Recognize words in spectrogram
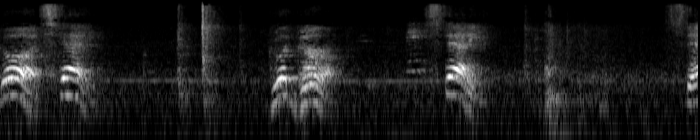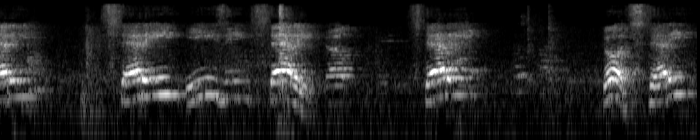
Good. Steady. Good girl. Steady. Steady. Steady. Easy. Steady. Go. Steady. Good. Steady.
